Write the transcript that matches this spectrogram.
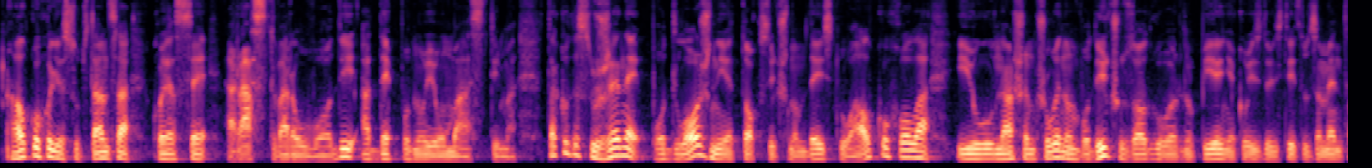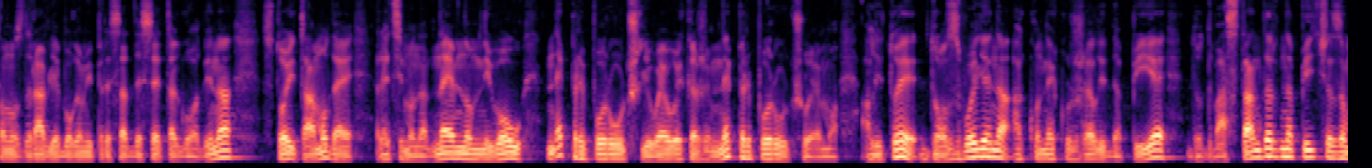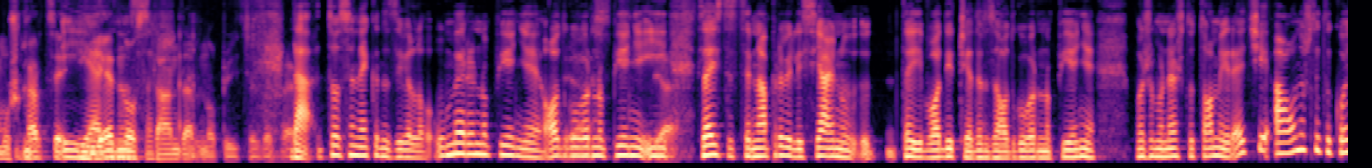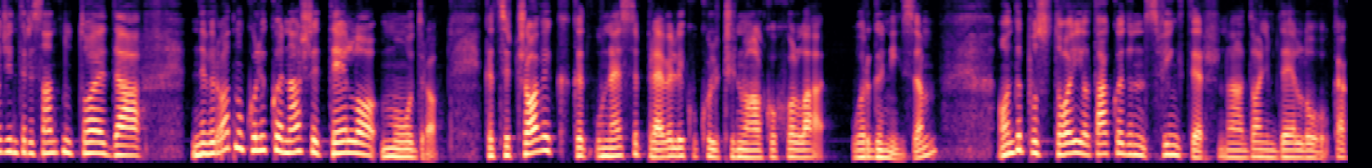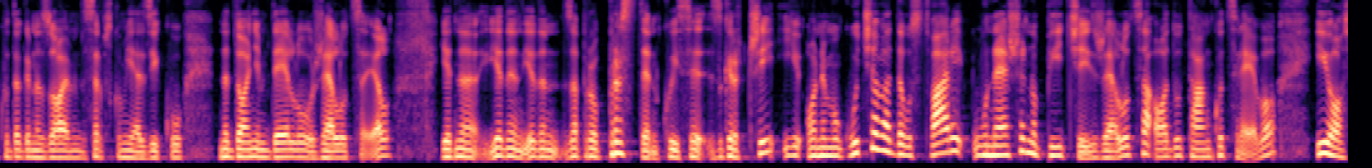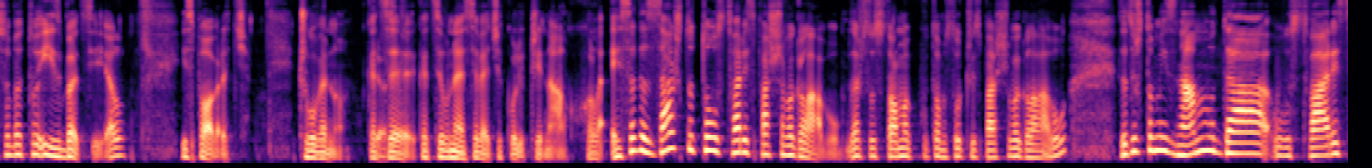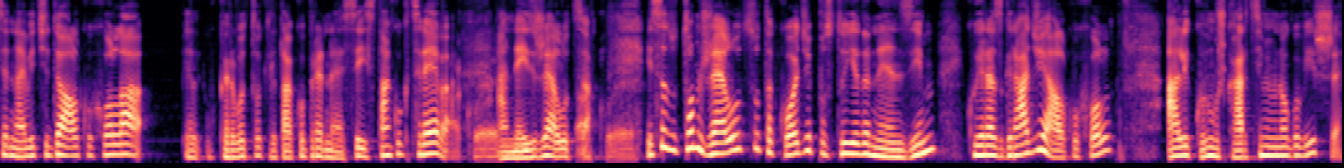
Alkohol je substanca koja se rastvara u vodi, a deponuje u mastima. Tako da su žene podložnije toksičnom dejstvu alkohola i u našem čuvenom vodiču za odgovorno pijenje koji izdao Institut za mentalno zdravlje, boga mi pre sad deseta godina, stoji tamo da je recimo na dnevnom nivou nepreporučljivo, evo je kažem ne preporučujemo, ali to je dozvoljena ako neko želi da pije do dva standardna pića za muškarce i jedno, jedno standardno piće za žene. Da, to se nekad nazivalo umereno pijenje, odgovorno yes, pijenje i yes. zaista ste napravili sjajnu taj vodič jedan za odgovorno pijenje. Možemo nešto o tome i reći, a ono što je takođe interesantno to je da neverovatno koliko je naše telo mudro. Kad se čovek kad unese preveliku količinu alkohola u organizam, uh, onda postoji, jel tako, jedan sfinkter na donjem delu, kako da ga nazovem na srpskom jeziku, na donjem delu želuca, jel? Jedna, jedan, jedan zapravo prsten koji se zgrči i onemogućava da u stvari unešeno piće iz želuca ode u tanko crevo i osoba to izbaci, jel? Iz povraća. Čuveno kad, Jasne. se, kad se unese veća količina alkohola. E sada, zašto to u stvari spašava glavu? Zašto stomak u tom slučaju spašava glavu? Zato što mi znamo da u stvari se najveći deo alkohola u krvotok, ili tako, prenese iz tankog creva, a ne iz želuca. Tako je. I sad u tom želucu takođe postoji jedan enzim koji razgrađuje alkohol, ali kod muškarci ima mnogo više.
